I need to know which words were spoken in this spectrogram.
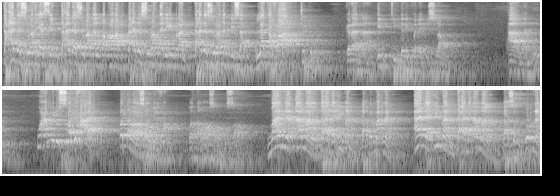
Tak ada surah Yasin tak ada surah Al-Baqarah tak ada surah Ali Imran tak ada surah An-Nisa. Lakafa cukup. Kerana inti daripada Islam amanu wa amilus salihat wa tawasaw bil haq wa tawasaw bis banyak amal tak ada iman tak bermakna. Ada iman tak ada amal tak sempurna.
